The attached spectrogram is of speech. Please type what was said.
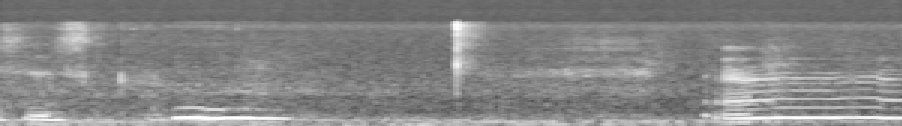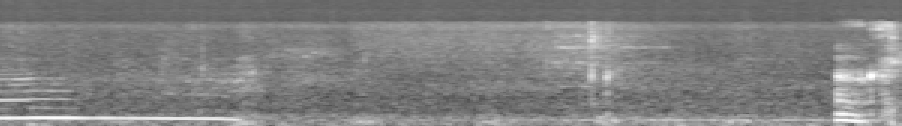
This is cool. Uh, okay.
